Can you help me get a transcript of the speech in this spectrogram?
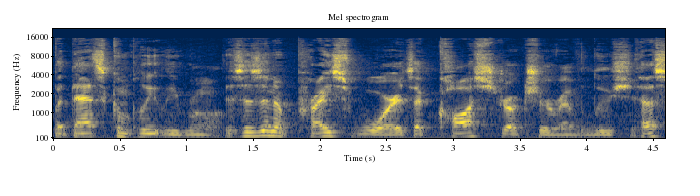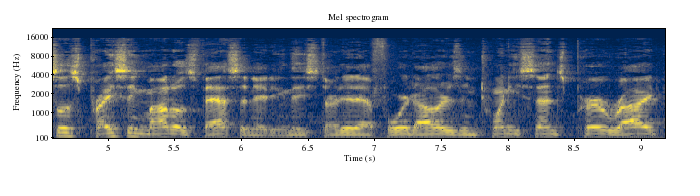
But that's completely wrong. This isn't a price war, it's a cost structure revolution. Tesla's pricing model is fascinating. They started at $4.20 per ride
